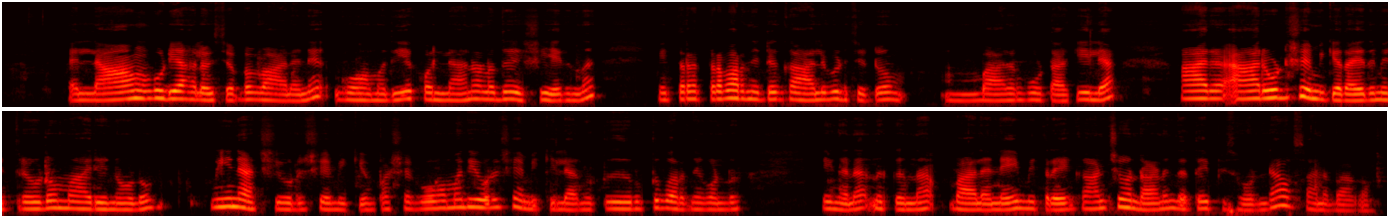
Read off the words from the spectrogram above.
എല്ലാം കൂടി ആലോചിച്ചപ്പോൾ ബാലന് ഗോമതിയെ കൊല്ലാനുള്ള ദേഷ്യമായിരുന്നു. മിത്ര എത്ര പറഞ്ഞിട്ടും കാൽ പിടിച്ചിട്ടും ബാലൻ കൂട്ടാക്കിയില്ല. ആര ആരോട് ക്ഷമിക്കും? അതായത് മിത്രയോടും ആര്യനോടും മീനാക്ഷിയോട് ക്ഷമിക്കും. പക്ഷെ ഗോമതിയോട് ക്ഷമിക്കില്ല എന്ന് തീർത്ത് പറഞ്ഞുകൊണ്ട് ഇങ്ങനെ നിൽക്കുന്ന ബാലനെയും മിത്രയും കാണിച്ചുകൊണ്ടാണ് ഇന്നത്തെ എപ്പിസോഡിന്റെ അവസാന ഭാഗം.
